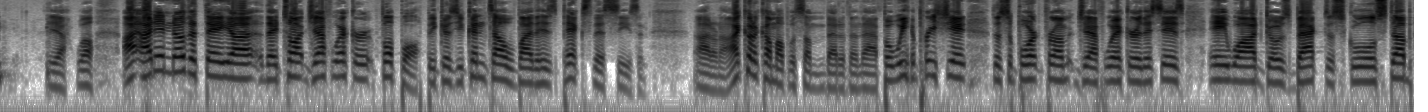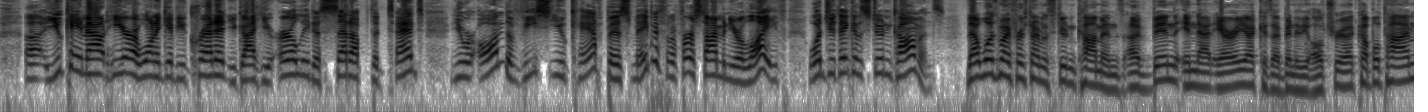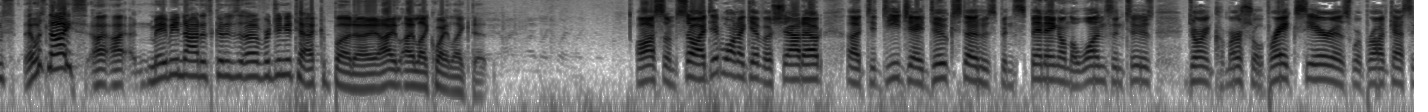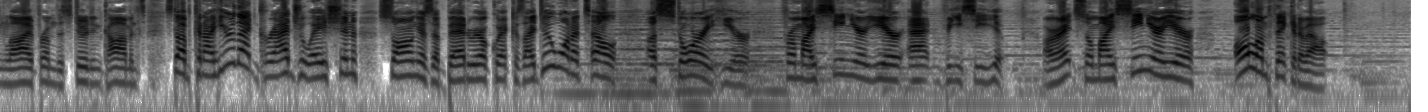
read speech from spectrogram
Yeah, well, I, I didn't know that they uh, they taught Jeff Wicker football because you couldn't tell by his picks this season. I don't know. I could have come up with something better than that. But we appreciate the support from Jeff Wicker. This is AWadd Goes Back to School. Stub, uh, you came out here. I want to give you credit. You got here early to set up the tent. You were on the VCU campus, maybe for the first time in your life. What did you think of the Student Commons? That was my first time in the Student Commons. I've been in that area because I've been to the Ultra a couple times. It was nice. I, I, maybe not as good as uh, Virginia Tech, but uh, I, I like quite liked it. Awesome. So I did want to give a shout out uh, to DJ Dukesta, who's been spinning on the ones and twos during commercial breaks here as we're broadcasting live from the Student Commons. Stub, can I hear that graduation song as a bed real quick? Because I do want to tell a story here from my senior year at VCU. All right. So my senior year, all I'm thinking about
